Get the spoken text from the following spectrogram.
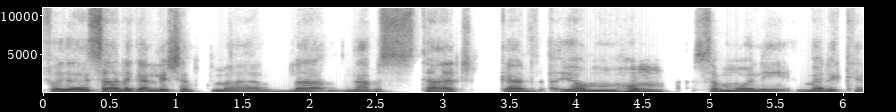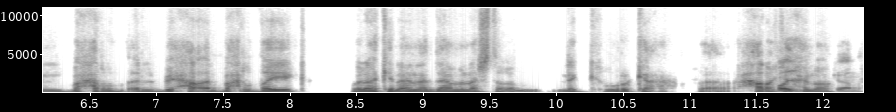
فسالة قال ليش أنت ما لا لابس تاج؟ قال يوم هم سموني ملك البحر البحر, البحر الضيق ولكن أنا دائما أشتغل لك وركع فحركة طيب حلوة كانت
